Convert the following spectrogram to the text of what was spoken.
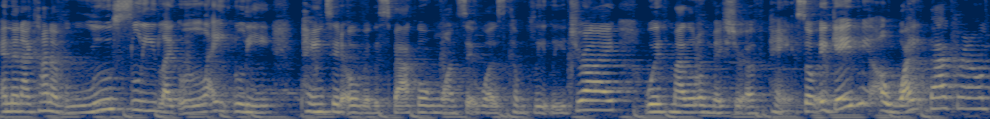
And then I kind of loosely, like lightly painted over the spackle once it was completely dry with my little mixture of paint. So it gave me a white background,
